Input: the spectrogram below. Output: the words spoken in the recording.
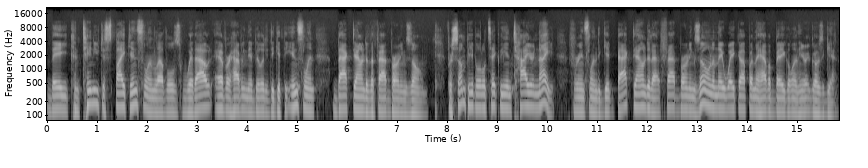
they continue to spike insulin levels without ever having the ability to get the insulin back down to the fat burning zone. For some people, it'll take the entire night for insulin to get back down to that fat burning zone, and they wake up and they have a bagel, and here it goes again.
